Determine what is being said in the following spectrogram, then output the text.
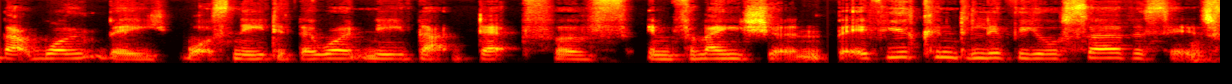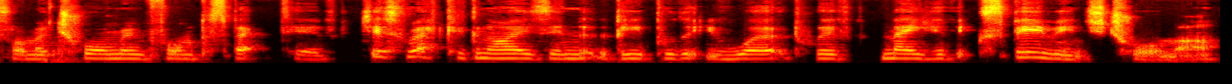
that won't be what's needed. They won't need that depth of information. But if you can deliver your services from a trauma informed perspective, just recognizing that the people that you've worked with may have experienced trauma,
